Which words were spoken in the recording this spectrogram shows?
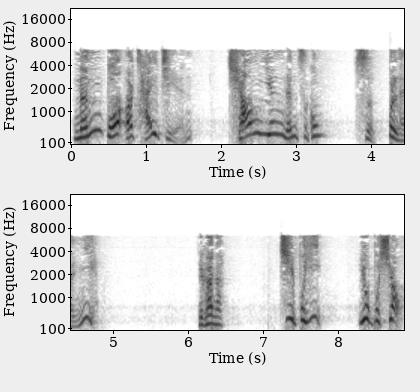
能薄而裁俭，强殷人之功，是不仁也。你看看，既不义，又不孝，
